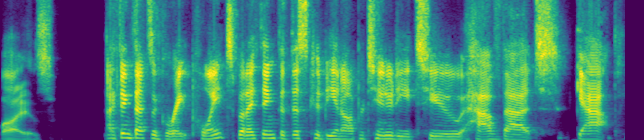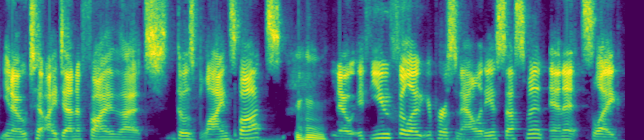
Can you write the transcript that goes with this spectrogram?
bias. I think that's a great point, but I think that this could be an opportunity to have that gap, you know, to identify that those blind spots. Mm-hmm. You know, if you fill out your personality assessment and it's like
